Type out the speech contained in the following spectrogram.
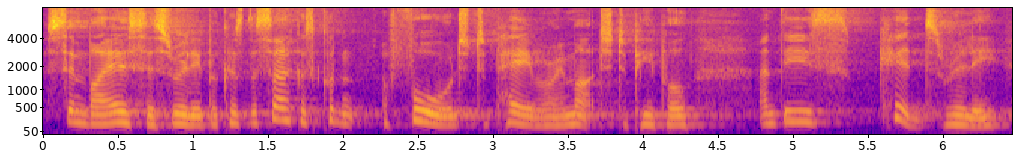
symbiosis, really, because the circus couldn't afford to pay very much to people, and these kids, really.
